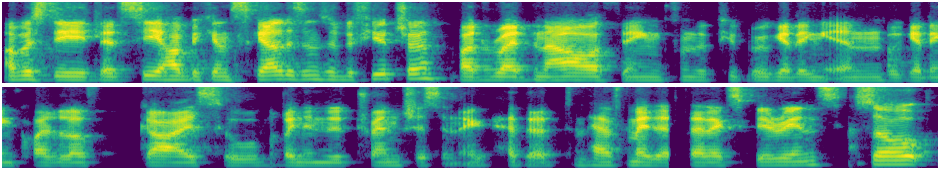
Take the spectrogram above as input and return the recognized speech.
Obviously, let's see how we can scale this into the future. But right now, I think from the people getting in, we're getting quite a lot of guys who've been in the trenches and have made that experience. So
